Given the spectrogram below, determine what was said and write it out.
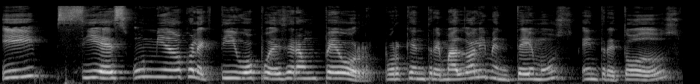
Y si es un miedo colectivo, puede ser aún peor, porque entre más lo alimentemos entre todos,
